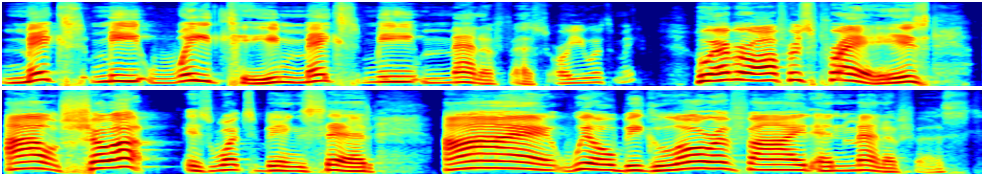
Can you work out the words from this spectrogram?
makes me weighty, makes me manifest. Are you with me? Whoever offers praise, I'll show up, is what's being said. I will be glorified and manifest.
